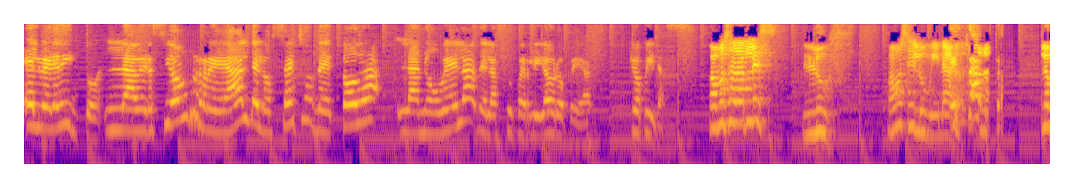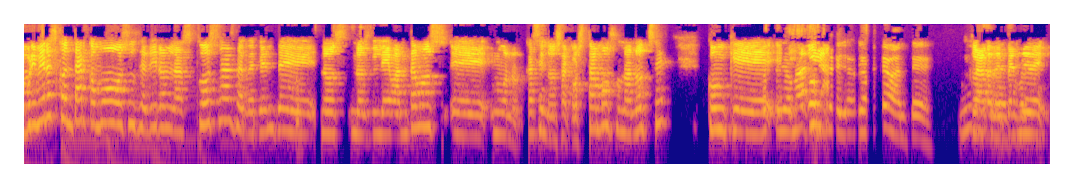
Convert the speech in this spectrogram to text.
el veredicto, la versión real de los hechos de toda la novela de la Superliga Europea. ¿Qué opinas? Vamos a darles luz, vamos a iluminar. Lo primero es contar cómo sucedieron las cosas. De repente nos, levantamos, eh, bueno, casi nos acostamos una noche con que... Yo me, yo me levanté. Claro, depende,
